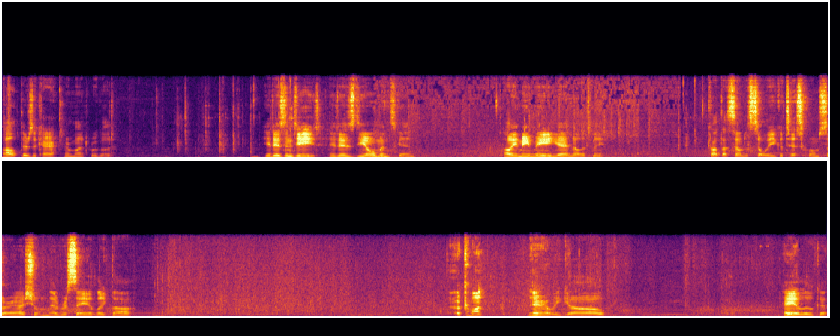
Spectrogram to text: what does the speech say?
Oh, there's a car. Never mind, we're good. It is indeed. It is the Omen skin. Oh, you mean me? Yeah, no, it's me. God, that sounded so egotistical. I'm sorry. I should never say it like that. Oh, come on. There we go. Hey, Luca.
